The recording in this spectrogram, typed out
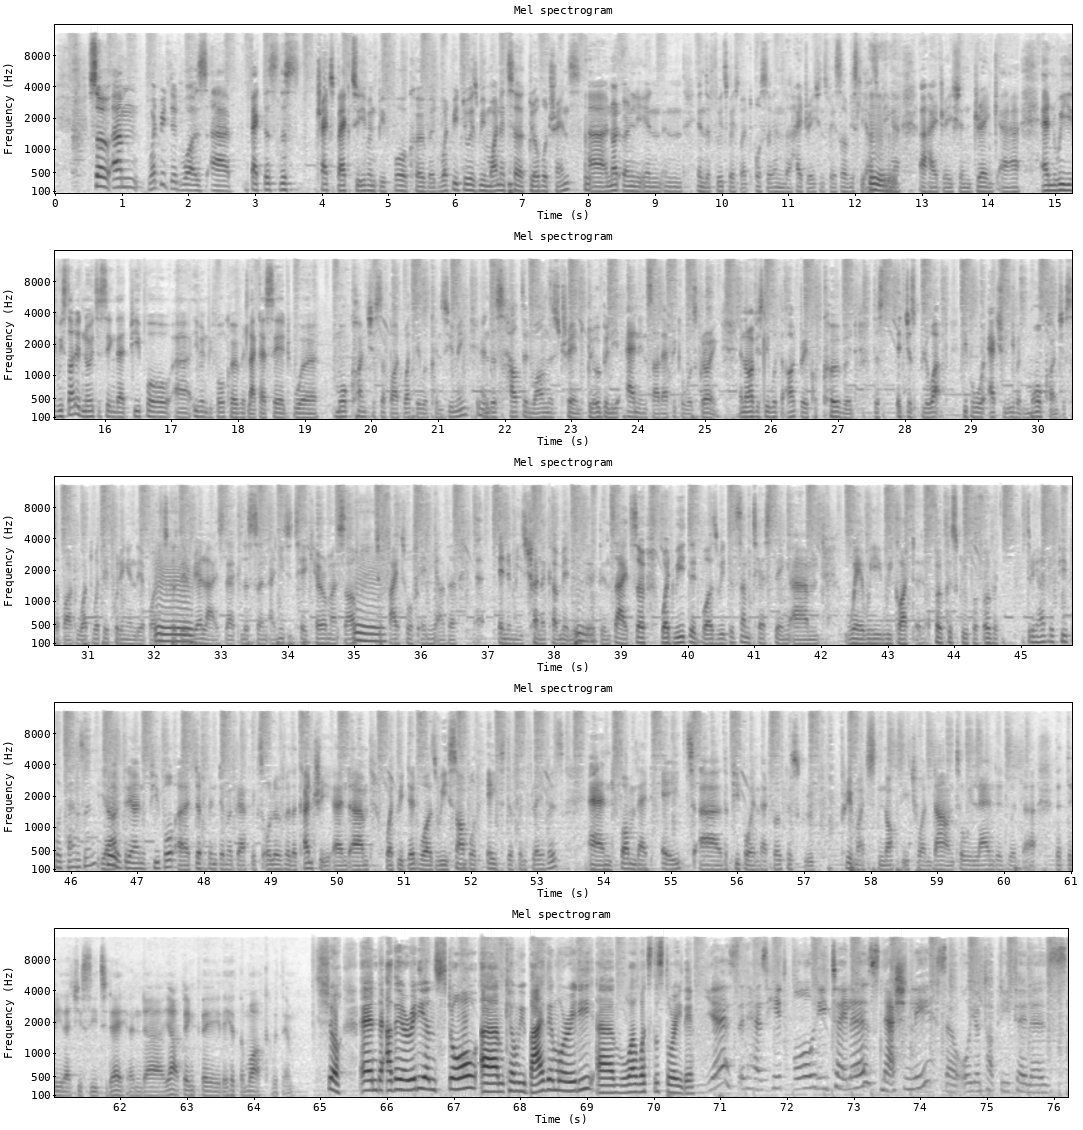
So um, what we did was, uh, in fact, this this tracks back to even before COVID. What we do is we monitor global trends, uh, not only in, in in the food space but also in the hydration space. Obviously, us being a, a hydration drink, uh, and we we started noticing that people uh, even before COVID, like I said, were more conscious about what they were consuming and this health and wellness trend globally and in South Africa was growing. And then obviously with the outbreak of COVID this it just blew up. People were actually even more conscious about what what they're putting in their bodies because they realized that listen I need to take care of myself to fight off any other uh, enemies trying to come in uh, inside. So what we did was we did some testing um, where we we got a focus group of over 300 people Tamsin? Yeah 300 people uh, different demographics all over the country. And um, what we did was we sampled eight different flavors. And from that eight uh, the people in that focus group pretty much knocked each one down till we landed with uh, the three that you see today. And uh, yeah I think they, they hit the mark with them Sure. And are they already in store? Um, can we buy them already? Um, wha- what's the story there? Yes, it has hit all retailers nationally. So all your top retailers,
